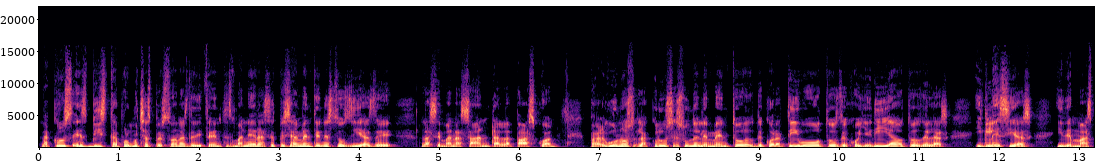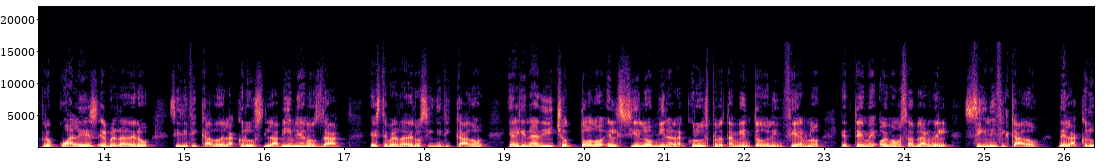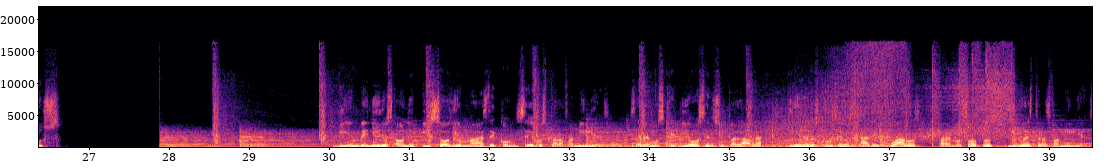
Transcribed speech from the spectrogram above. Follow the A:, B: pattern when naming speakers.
A: La cruz es vista por muchas personas de diferentes maneras, especialmente en estos días de la Semana Santa, la Pascua. Para algunos la cruz es un elemento decorativo, otros de joyería, otros de las iglesias y demás. Pero ¿cuál es el verdadero significado de la cruz? La Biblia nos da este verdadero significado y alguien ha dicho, todo el cielo mira la cruz, pero también todo el infierno le teme. Hoy vamos a hablar del significado de la cruz. Bienvenidos a un episodio más de Consejos para Familias. Sabemos que Dios en su palabra tiene los consejos adecuados para nosotros y nuestras familias.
